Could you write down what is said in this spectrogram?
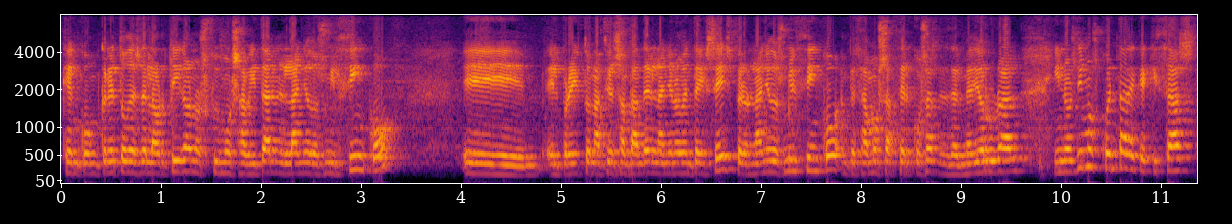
que en concreto desde La Ortiga nos fuimos a habitar en el año 2005 eh, el proyecto nació en Santander en el año 96, pero en el año 2005 empezamos a hacer cosas desde el medio rural y nos dimos cuenta de que quizás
